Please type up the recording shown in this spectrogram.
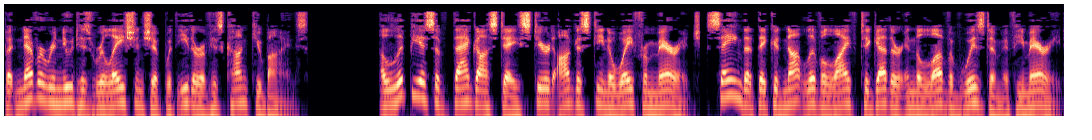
but never renewed his relationship with either of his concubines. Alypius of Thagaste steered Augustine away from marriage, saying that they could not live a life together in the love of wisdom if he married.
